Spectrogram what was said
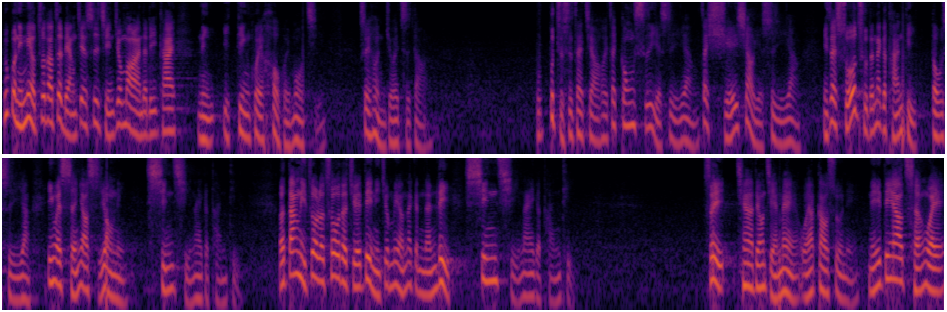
如果你没有做到这两件事情，就贸然的离开，你一定会后悔莫及。最后，你就会知道了。不不只是在教会，在公司也是一样，在学校也是一样，你在所处的那个团体都是一样，因为神要使用你兴起那个团体，而当你做了错误的决定，你就没有那个能力兴起那一个团体。所以，亲爱的弟兄姐妹，我要告诉你，你一定要成为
